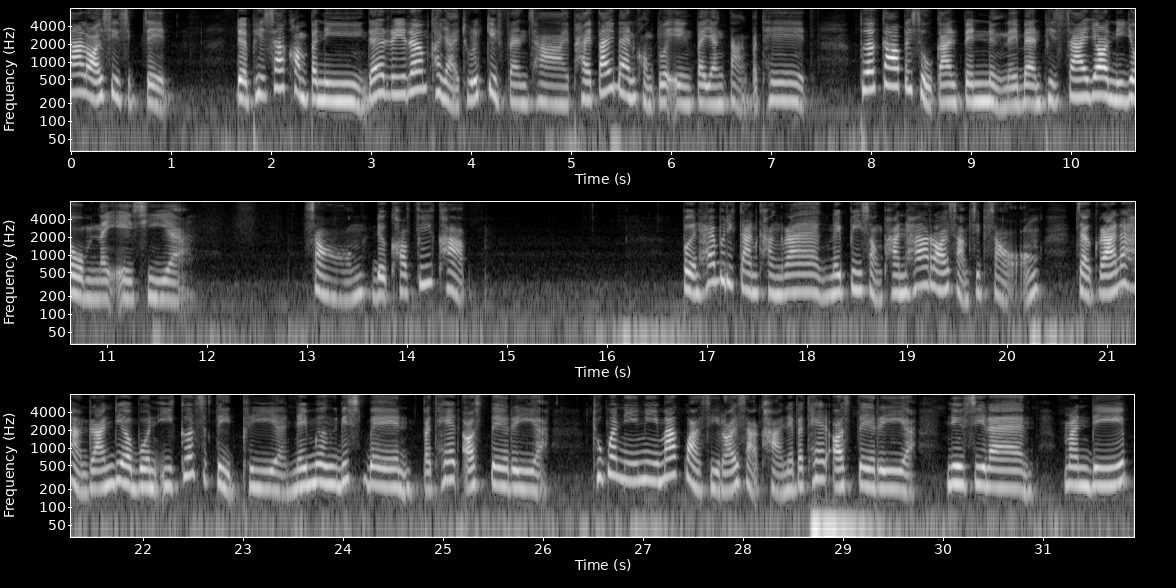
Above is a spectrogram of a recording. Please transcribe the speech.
2547 The Pizza Company ได้ริเริ่มขยายธุรกิจแฟรนไชส์ภายใต้แบรนด์ของตัวเองไปยังต่างประเทศ เพื่อก้าวไปสู่การเป็นหนึ่งในแบรนด์พิซซ่ายอดนิยมในเอเชีย 2. The Coffee Cup เปิดให้บริการครั้งแรกในปี 2532 จากร้านอาหารร้านเดียวบน Eagle Street Pier ในเมืองบิสเบน ประเทศออสเตรเลีย ทุกวันนี้มีมากกว่า 400 สาขาในประเทศออสเตรเลีย นิวซีแลนด์ มันดีฟ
